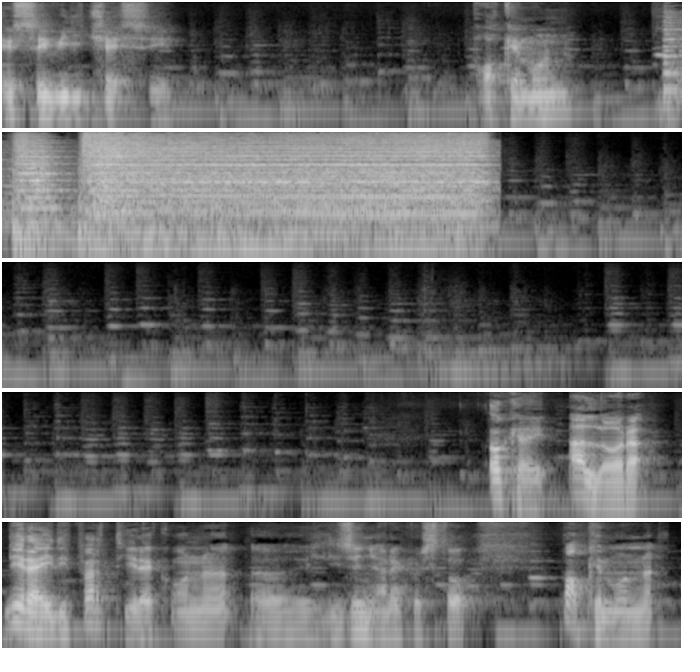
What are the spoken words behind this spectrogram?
E se vi dicessi Pokémon? Ok, allora direi di partire con uh, il disegnare questo Pokémon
